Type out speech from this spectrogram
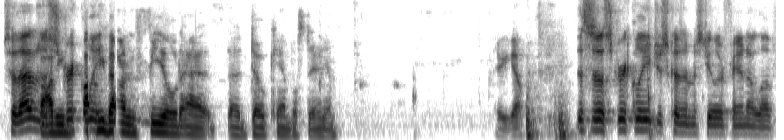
So that was a Bobby, strictly. Bobby Bowden Field at uh, Doak Campbell Stadium. There you go. This is a strictly just because I'm a Steeler fan. I love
